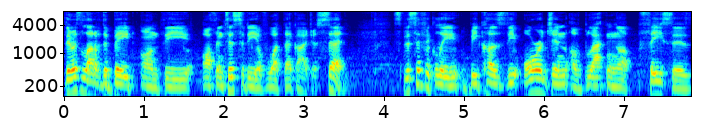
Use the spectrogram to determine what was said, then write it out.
there is a lot of debate on the authenticity of what that guy just said specifically because the origin of blacking up faces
